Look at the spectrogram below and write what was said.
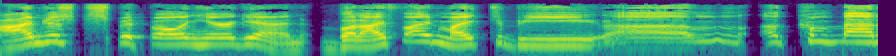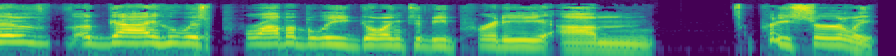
I'm just spitballing here again, but I find Mike to be um, a combative a guy who is probably going to be pretty um, pretty surly,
